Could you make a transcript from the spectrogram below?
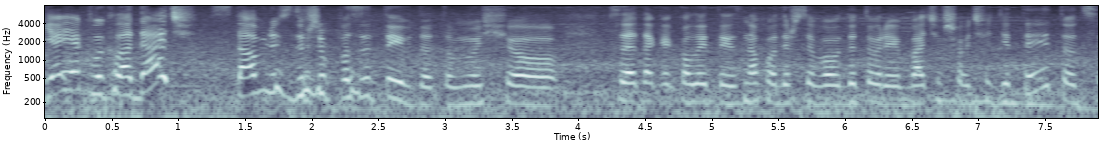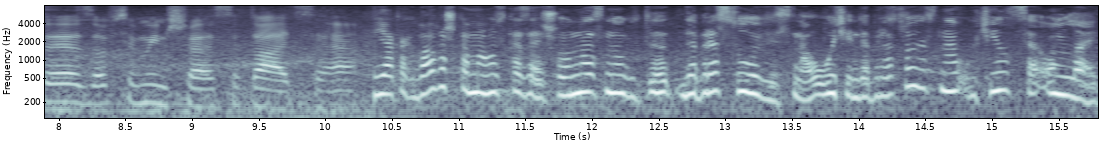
Я як викладач ставлюсь дуже позитивно, тому що все-таки, коли ти знаходишся в аудиторії, і бачиш очі дітей, то це зовсім інша ситуація. Я как бабушка могу сказать, что у нас ну, д- добросовестно, очень добросовестно учился онлайн,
